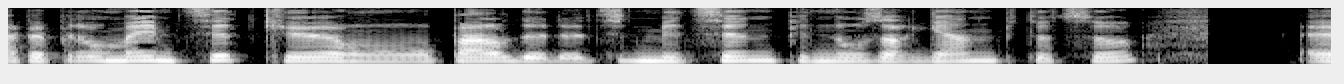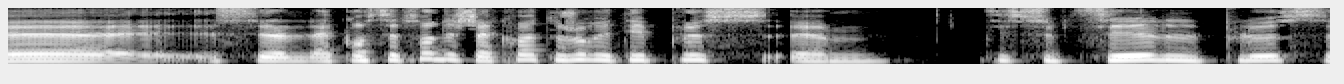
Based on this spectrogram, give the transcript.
à peu près au même titre qu'on parle de, de, de, médecine, puis de nos organes, puis tout ça. Euh, la conception des chakras a toujours été plus subtile, plus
